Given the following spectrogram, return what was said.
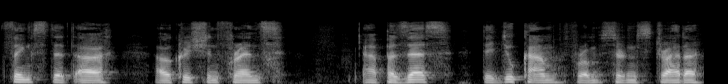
things that our, our Christian friends uh, possess, they do come from certain strata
